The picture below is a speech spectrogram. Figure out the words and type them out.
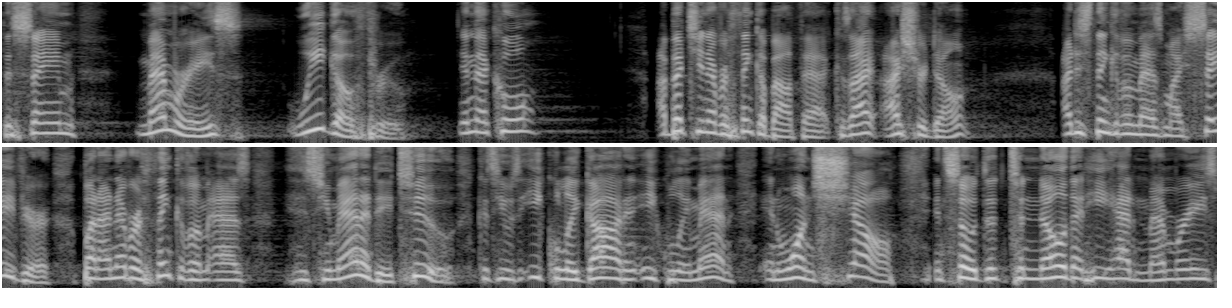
the same memories we go through. Isn't that cool? I bet you never think about that, because I, I sure don't. I just think of him as my Savior, but I never think of him as his humanity too, because he was equally God and equally man in one shell. And so to, to know that he had memories,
